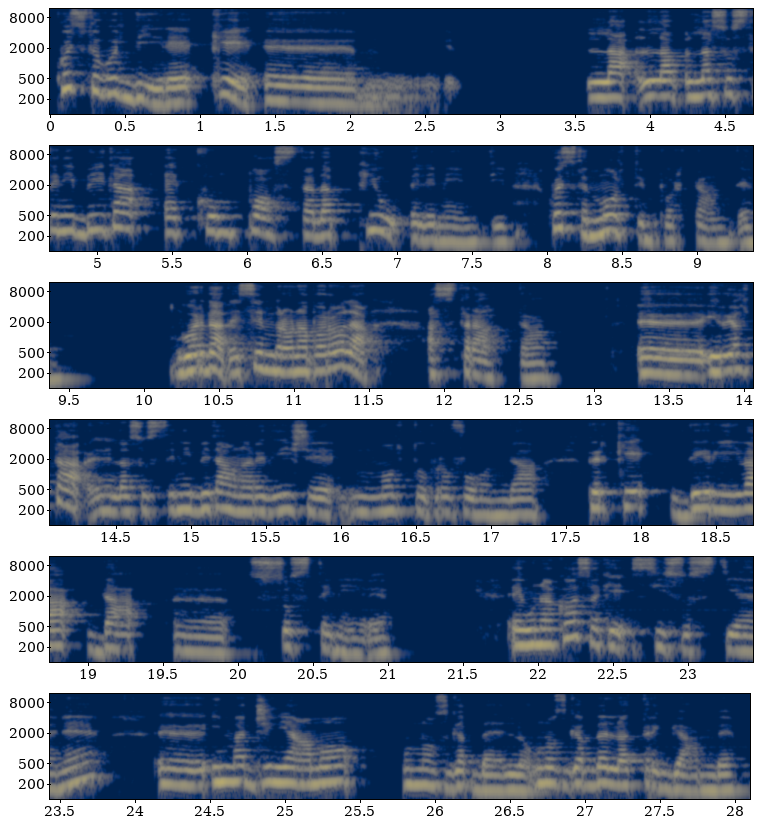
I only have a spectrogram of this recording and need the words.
Questo vuol dire che eh, la, la, la, sostenibilità è composta da più elementi. Questo è molto importante. Guardate, sembra una parola astratta. Eh, in realtà eh, la sostenibilità ha una radice molto profonda perché deriva da eh, sostenere. È una cosa che si sostiene, eh, immaginiamo uno sgabello, uno sgabello a tre gambe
